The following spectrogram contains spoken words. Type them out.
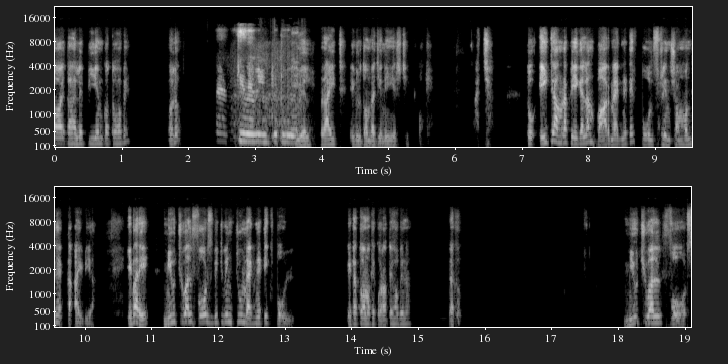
হয় তাহলে পিএম কত হবে? হ্যাঁ টুয়েলভ রাইট এগুলো তো আমরা জেনেই এসেছি। ওকে আচ্ছা। তো এইটা আমরা পেয়ে গেলাম বার ম্যাগনেটের পোল স্ট্রেন্থ সম্বন্ধে একটা আইডিয়া এবারে mutual force between two magnetic pole এটা তো আমাকে করাতে হবে না। দেখো। Mutual force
